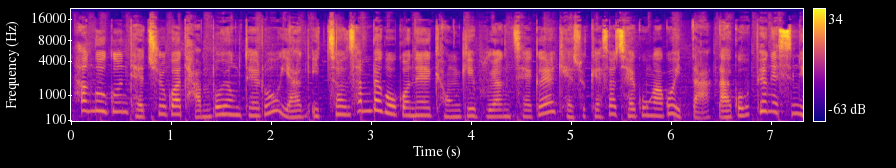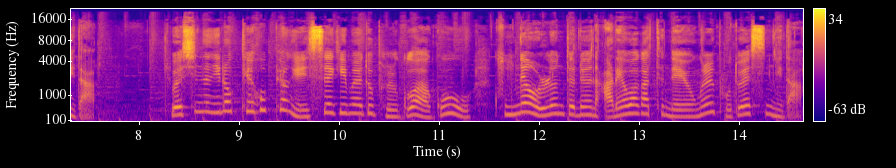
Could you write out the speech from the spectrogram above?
한국은 대출과 담보 형태로 약 2,300억 원의 경기 부양책을 계속해서 제공하고 있다라고 호평했습니다. 외신은 이렇게 호평 일색임에도 불구하고 국내 언론들은 아래와 같은 내용을 보도했습니다.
